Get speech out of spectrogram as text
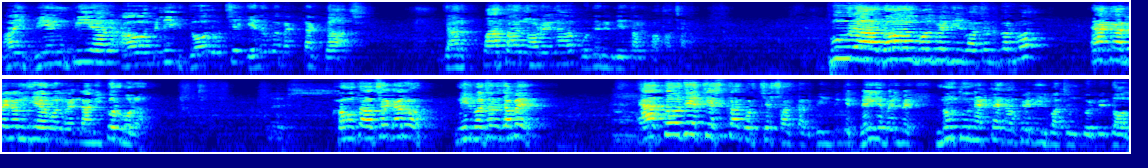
ভাই, বিএনপি আর আওয়ামী লীগ দল হচ্ছে এরকম একটা গাছ, যার পাতা নড়ে না, ওদের নেতার কথা ছাড়া। পুরা দল বলবে, নির্বাচন করব। একা বেগম জিয়া বলবেন, আমি করব না। ক্ষমতা আছে কারও নির্বাচনে যাবে? এত যে চেষ্টা করছে সরকার, বিএনপিকে ভেঙে ফেলবে, নতুন একটা কাউকে নির্বাচন করবে দল।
